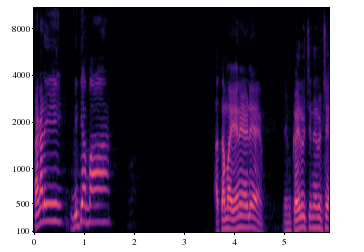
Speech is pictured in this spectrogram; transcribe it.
ತಗೊಳ್ಳಿ ವಿದ್ಯಮ್ಮ. ಅತ್ತಮ್ಮ ಏನೇ ಹೇಳಿ ನಿಮ್ ಕೈ ರುಚಿನೇ ರುಚಿ.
